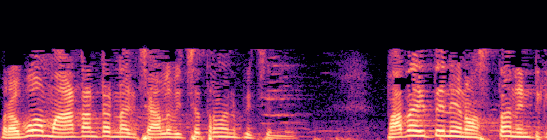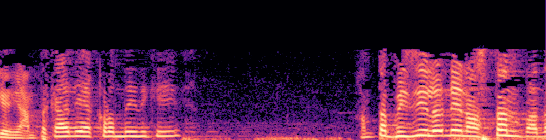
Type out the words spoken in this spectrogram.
ప్రభు ఆ మాట అంటే నాకు చాలా విచిత్రం అనిపించింది. పద అయితే నేను వస్తాను ఇంటికి. అంత ఖాళీ ఎక్కడ ఉంది దీనికి? అంత బిజీలో నేను వస్తాను పద.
